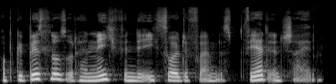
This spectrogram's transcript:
Ob gebisslos oder nicht, finde ich, sollte vor allem das Pferd entscheiden.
